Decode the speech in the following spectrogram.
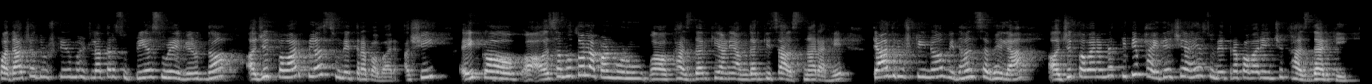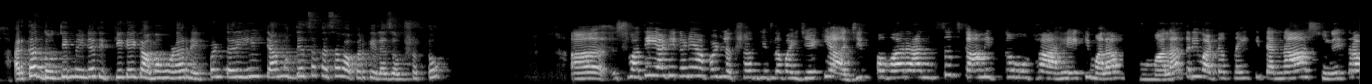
पदाच्या दृष्टीने म्हटलं तर सुप्रिया सुळे विरुद्ध अजित पवार प्लस सुनेत्रा पवार अशी एक असमतोल आपण म्हणू खासदारकी आणि आमदारकीचा असणार आहे. त्या दृष्टीनं विधानसभेला अजित पवारांना किती फायद्याची आहे सुनेत्रा पवार यांची खासदारकी? अर्थात दोन तीन महिन्यात इतकी काही कामं होणार नाहीत पण तरीही त्या मुद्द्याचा कसा वापर केला जाऊ शकतो? स्वाती या ठिकाणी आपण लक्षात घेतलं पाहिजे की अजित पवारांचंच काम इतकं मोठं आहे की मला मला तरी वाटत नाही की त्यांना सुनेत्रा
